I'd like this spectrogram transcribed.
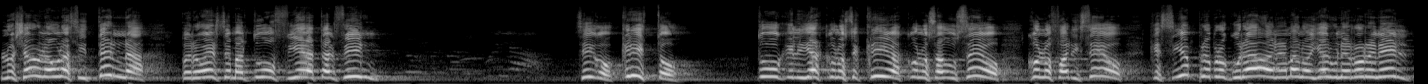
Lo echaron a una cisterna, pero él se mantuvo fiel hasta el fin. Sigo, Cristo tuvo que lidiar con los escribas, con los saduceos, con los fariseos, que siempre procuraban, hermano, hallar un error en él.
